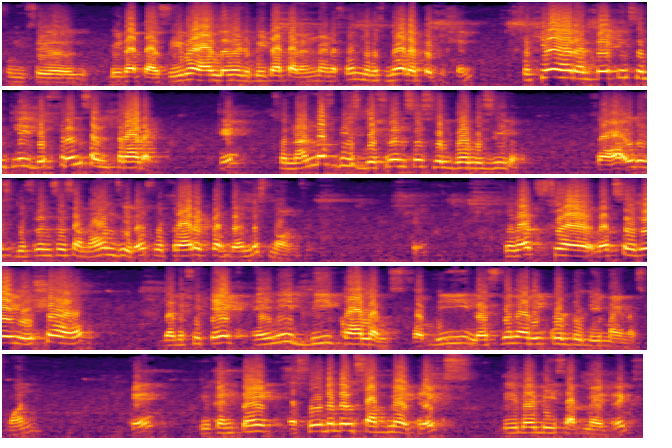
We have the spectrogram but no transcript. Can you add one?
From say, beta power 0 all the way to beta power n minus 1, there is no repetition. So here I am taking simply difference and product. Okay. So none of these differences will go to 0. So all these differences are non-zero, so product of them is non-zero. Okay. So that's uh, that's the way you show that if you take any b columns for b less than or equal to d minus 1, okay, you can take a suitable submatrix, b by b submatrix,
